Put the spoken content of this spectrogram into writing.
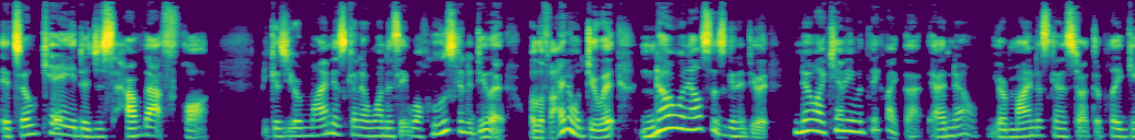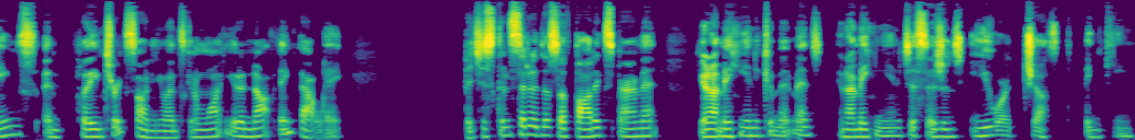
it's okay to just have that thought because your mind is going to want to say, well, who's going to do it? Well, if I don't do it, no one else is going to do it. No, I can't even think like that. I know your mind is going to start to play games and play tricks on you, and it's going to want you to not think that way. But just consider this a thought experiment. You're not making any commitments, you're not making any decisions. You are just thinking.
